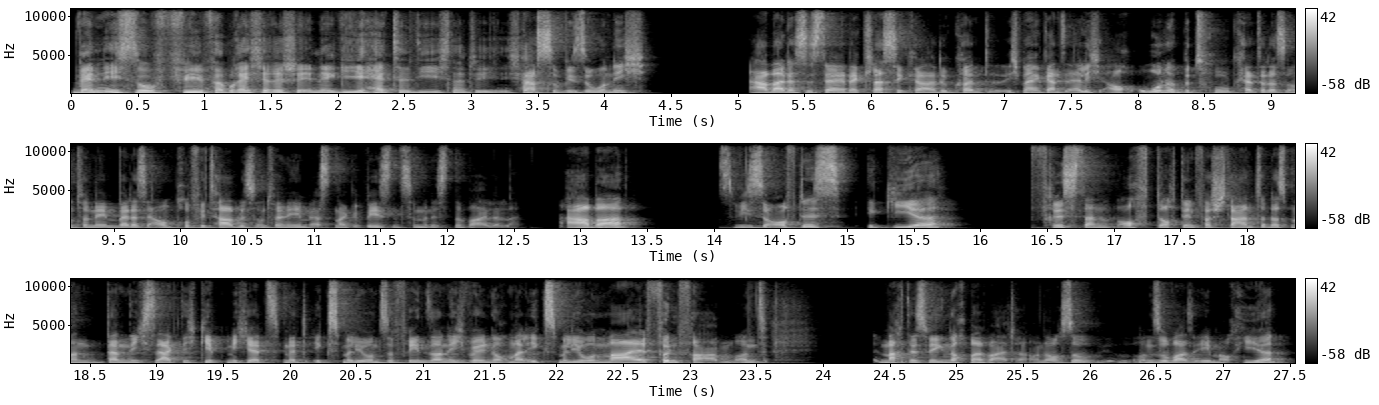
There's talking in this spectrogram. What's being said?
Wenn ich so viel verbrecherische Energie hätte, die ich natürlich nicht habe. Das sowieso nicht. Aber das ist der, der Klassiker. Du könntest, ich meine, ganz ehrlich, auch ohne Betrug hätte das Unternehmen, wäre das ja auch ein profitables Unternehmen erstmal gewesen, zumindest eine Weile lang. Aber, wie es so oft ist, Gier frisst dann oft doch den Verstand und dass man dann nicht sagt, ich gebe mich jetzt mit x Millionen zufrieden, sondern ich will noch mal x Millionen mal fünf haben und macht deswegen noch mal weiter. Und auch so, und so war es eben auch hier.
